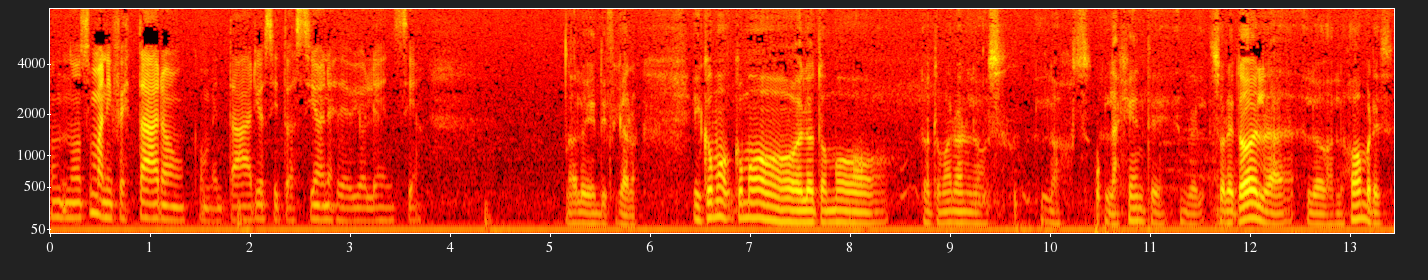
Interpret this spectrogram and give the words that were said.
no se manifestaron comentarios, situaciones de violencia. No lo identificaron. ¿Y cómo, cómo lo tomó lo tomaron los, los la gente, sobre todo los, los, hombres?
